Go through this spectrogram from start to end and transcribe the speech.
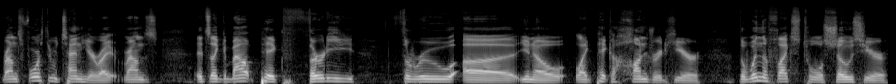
rounds four through ten here, right? Rounds it's like about pick thirty through uh, you know, like pick hundred here. The win the flex tool shows here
